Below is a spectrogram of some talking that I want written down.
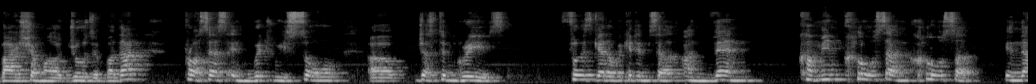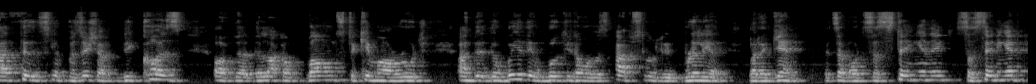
by Shamar Joseph, but that process in which we saw uh, Justin Greaves first get a wicket himself and then come in closer and closer in that third slip position because of the, the lack of bounce to Kemar Roach and the, the way they worked it out was absolutely brilliant. But again, it's about sustaining it, sustaining it.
